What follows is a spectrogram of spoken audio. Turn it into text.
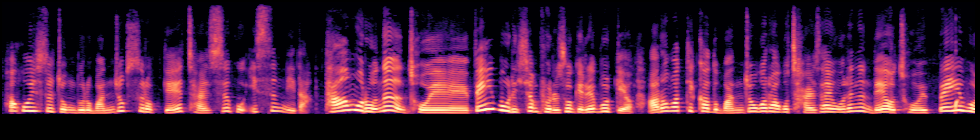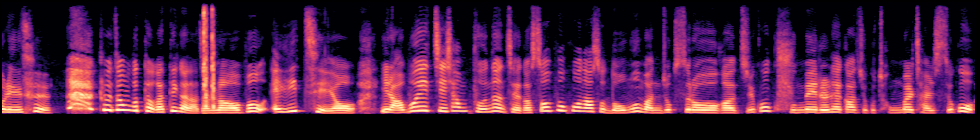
하고 있을 정도로 만족스럽게 잘 쓰고 있습니다. 다음으로는 저의 favorite 샴푸를 소개를 해볼게요. 아로마티카도 만족을 하고 잘 사용을 했는데요. 저의 favorite은 표정부터가 티가 나죠. 라보 H예요. 이 라보 H 샴푸는 제가 써보고 나서 너무 만족스러워가지고 구매를 해가지고 정말 잘 쓰고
